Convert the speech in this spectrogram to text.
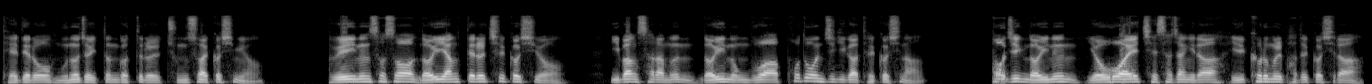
대대로 무너져 있던 것들을 중수할 것이며 외인은 서서 너희 양떼를 칠 것이요 이방 사람은 너희 농부와 포도원지기가 될 것이나 오직 너희는 여호와의 제사장이라 일컬음을 받을 것이라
